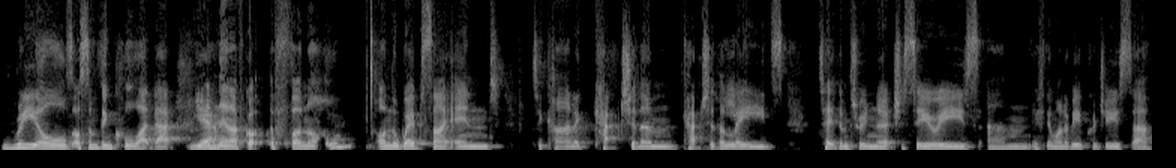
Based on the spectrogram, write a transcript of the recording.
reels or something cool like that. yeah. And then I've got the funnel on the website end to kind of capture them, capture the leads, take them through nurture series um, if they want to be a producer,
